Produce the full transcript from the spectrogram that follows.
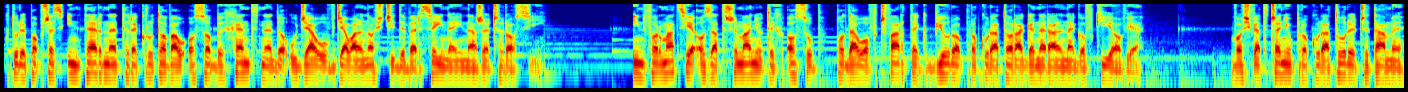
który poprzez internet rekrutował osoby chętne do udziału w działalności dywersyjnej na rzecz Rosji. Informacje o zatrzymaniu tych osób podało w czwartek biuro prokuratora generalnego w Kijowie. W oświadczeniu prokuratury czytamy:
